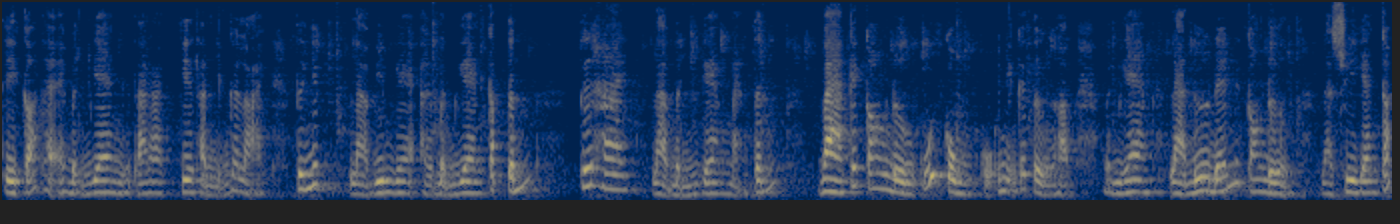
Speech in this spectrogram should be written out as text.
Thì có thể bệnh gan người ta ra chia thành những cái loại. Thứ nhất là viêm gan à, bệnh gan cấp tính. Thứ hai là bệnh gan mãn tính và cái con đường cuối cùng của những cái trường hợp bệnh gan là đưa đến cái con đường là suy gan cấp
